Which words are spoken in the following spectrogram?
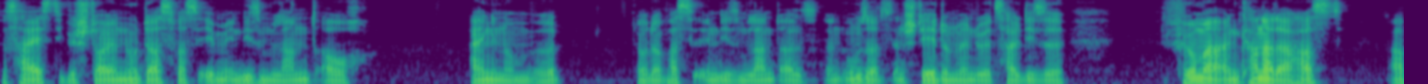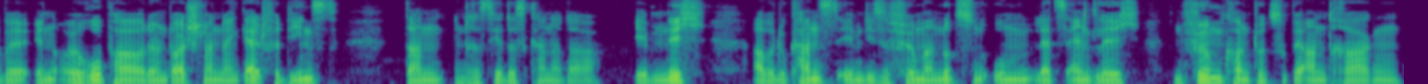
Das heißt, die besteuern nur das, was eben in diesem Land auch eingenommen wird oder was in diesem Land als ein Umsatz entsteht. Und wenn du jetzt halt diese Firma in Kanada hast, aber in Europa oder in Deutschland dein Geld verdienst, dann interessiert es Kanada eben nicht. Aber du kannst eben diese Firma nutzen, um letztendlich ein Firmenkonto zu beantragen,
